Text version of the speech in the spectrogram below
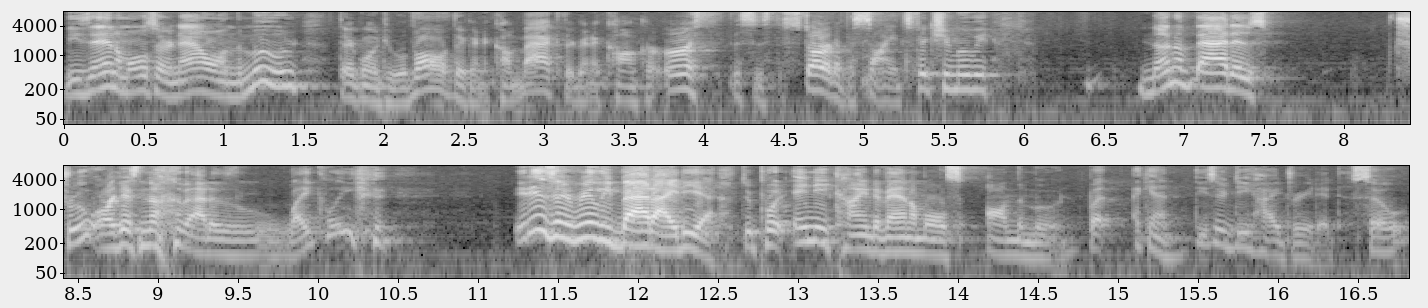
these animals are now on the moon, they're going to evolve, they're going to come back, they're going to conquer Earth, this is the start of a science fiction movie. None of that is true, or I guess none of that is likely. it is a really bad idea to put any kind of animals on the moon. But again, these are dehydrated, so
